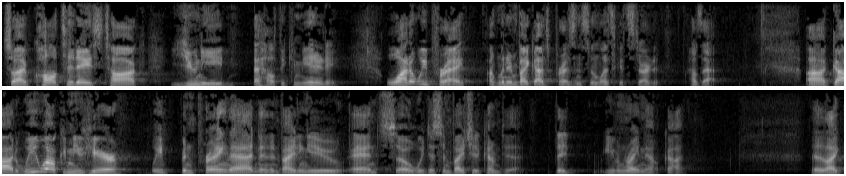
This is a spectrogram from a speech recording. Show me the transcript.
So, I've called today's talk, You Need a Healthy Community. Why don't we pray? I'm going to invite God's presence and let's get started. How's that? Uh, God, we welcome you here we've been praying that and inviting you, and so we just invite you to come do that. They, even right now, God. They're like,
